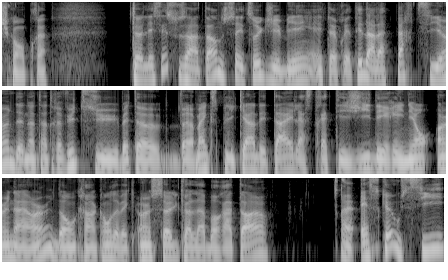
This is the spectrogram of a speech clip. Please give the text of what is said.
Je comprends tu as laissé sous-entendre, je suis sûr que j'ai bien interprété, dans la partie 1 de notre entrevue, tu ben, as vraiment expliqué en détail la stratégie des réunions un à un, donc rencontre avec un seul collaborateur. Euh, est-ce que aussi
